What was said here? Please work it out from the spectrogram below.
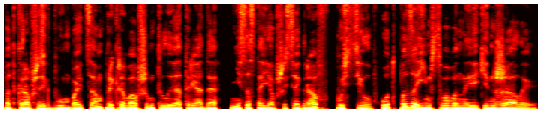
Подкравшись к двум бойцам, прикрывавшим тылы отряда, несостоявшийся граф пустил в ход позаимствованные кинжалы.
